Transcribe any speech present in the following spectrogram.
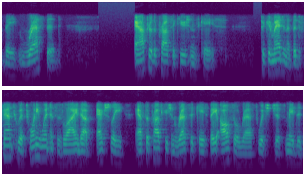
they rested after the prosecution's case. So you can imagine that the defense, who had 20 witnesses lined up, actually after the prosecution rested case, they also rest, which just made the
